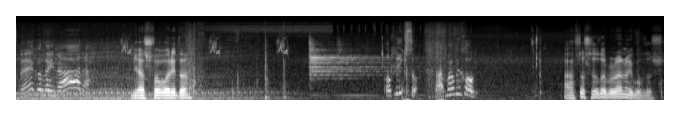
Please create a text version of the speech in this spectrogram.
Snägo Dainara! Γεια σου φαβορίτο. Odlično, Arma wychodzi. Αυτός εδώ τώρα πρέπει να είναι ο ύποπτος.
